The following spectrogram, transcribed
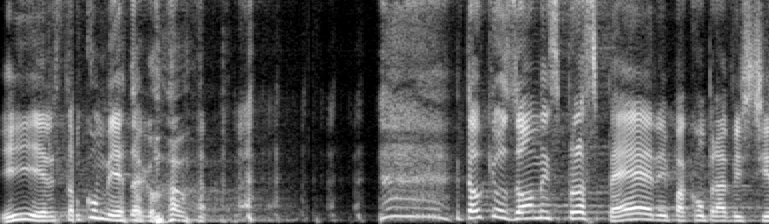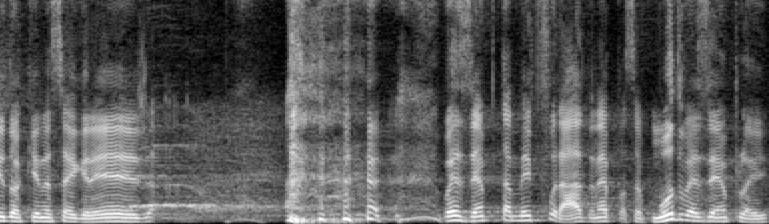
E eles estão com medo agora. Então que os homens prosperem para comprar vestido aqui nessa igreja. o exemplo está meio furado, né, pastor? Muda o exemplo aí.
